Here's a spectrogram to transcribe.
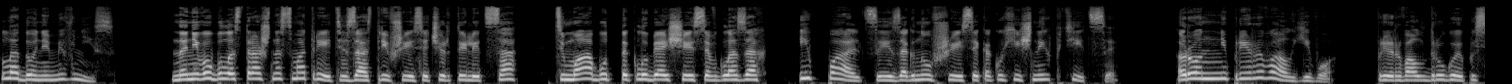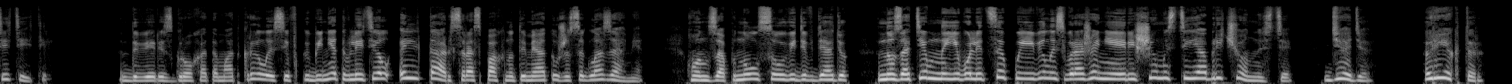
ладонями вниз. На него было страшно смотреть, заострившиеся черты лица, тьма, будто клубящаяся в глазах, и пальцы, изогнувшиеся, как у хищной птицы. Рон не прерывал его, прервал другой посетитель. Дверь с грохотом открылась, и в кабинет влетел Эльтар с распахнутыми от ужаса глазами. Он запнулся, увидев дядю, но затем на его лице появилось выражение решимости и обреченности. «Дядя! Ректор!»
